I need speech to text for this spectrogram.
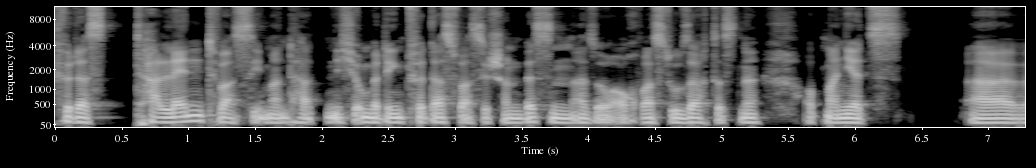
für das Talent, was jemand hat, nicht unbedingt für das, was sie schon wissen. Also auch was du sagtest, ne, ob man jetzt äh,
